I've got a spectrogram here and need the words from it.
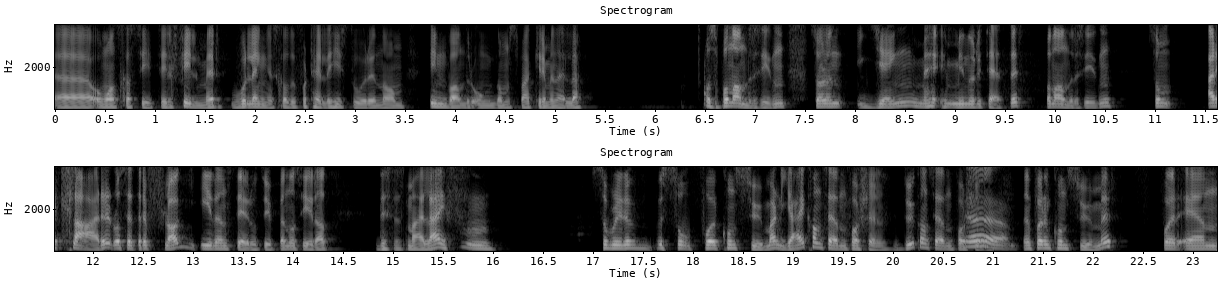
Uh, og man skal si til filmer Hvor lenge skal du fortelle historien om innvandrerungdom som er kriminelle? Og så på den andre siden så er det en gjeng med minoriteter på den andre siden som erklærer og setter et flagg i den stereotypen og sier at 'this is my life'. Mm. Så blir det så for konsumeren Jeg kan se den forskjellen. Du kan se den forskjellen. Yeah. Men for en konsumer, for en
